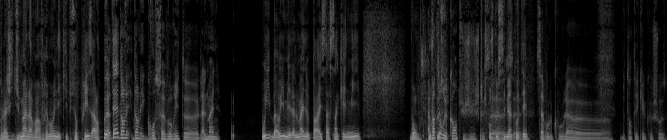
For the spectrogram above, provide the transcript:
Là, j'ai du mal à avoir vraiment une équipe surprise. Alors bah, peut-être dans les dans les grosses favorites, l'Allemagne. Oui, bah oui, mais l'Allemagne, pareil, c'est à 5 et demi. Bon, à partir de quand tu juges que je trouve que c'est bien coté Ça vaut le coup là de tenter quelque chose?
